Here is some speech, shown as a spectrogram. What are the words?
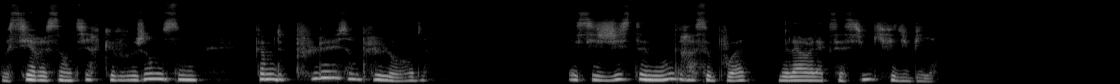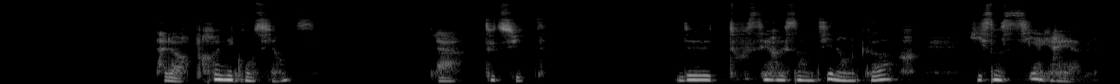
aussi ressentir que vos jambes sont comme de plus en plus lourde. Et c'est justement grâce au poids de la relaxation qui fait du bien. Alors prenez conscience, là, tout de suite, de tous ces ressentis dans le corps qui sont si agréables.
